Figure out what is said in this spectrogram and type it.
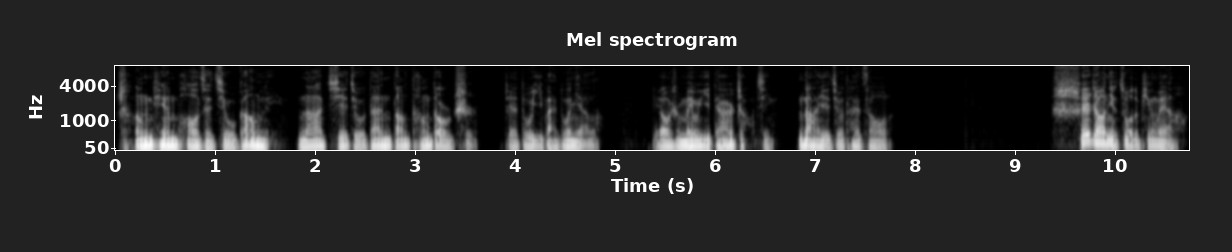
成天泡在酒缸里，拿解酒丹当糖豆吃，这都一百多年了，要是没有一点长进，那也就太糟了。谁找你做的评委啊？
